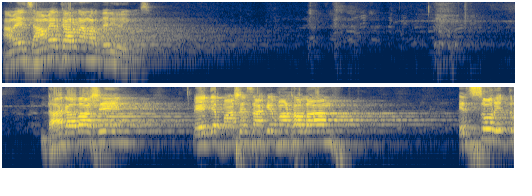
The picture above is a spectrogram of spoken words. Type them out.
আমি এই জামের কারণে আমার দেরি হয়ে গেছে। ঢাকা বাসে এই যে বাসে যাকে পাঠালাম এর চরিত্র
